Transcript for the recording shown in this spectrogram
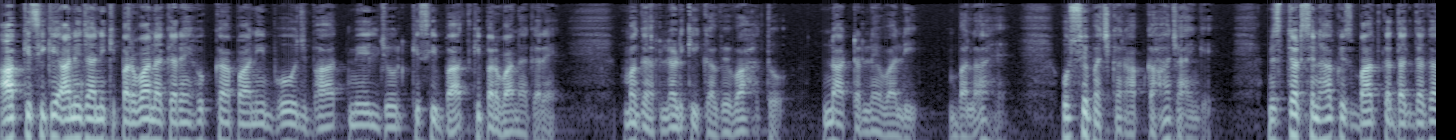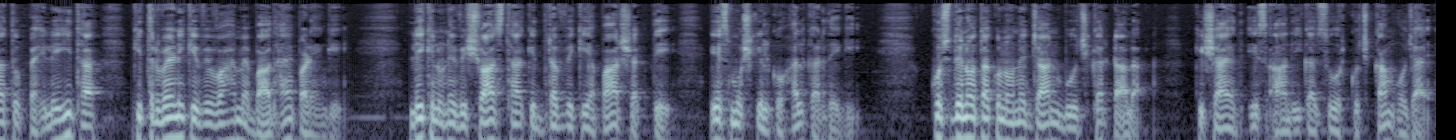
आप किसी के आने जाने की परवाह न करें, हुक्का, पानी, भोज, भात, मेल, जोल, किसी बात की परवाह न करें। मगर लड़की का विवाह तो ना टलने वाली बला है। उससे बचकर आप कहाँ जाएँगे? मिस्टर सिन्हा को इस बात का दगदगा तो पहले ही था कि त्रिवेणी के विवाह में बाधाएँ पड़ेंगी। लेकिन उन्हें विश्वास था कि द्रव्य की अपार शक्ति इस मुश्किल को हल कर देगी। कुछ दिनों तक उन्होंने जानबूझकर टाला कि शायद इस आंधी का ज़ोर कुछ कम हो जाए।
